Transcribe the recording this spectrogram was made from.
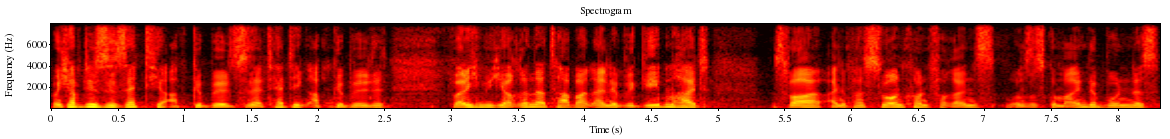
Und ich habe diese Set hier abgebildet, Set Hetting abgebildet, weil ich mich erinnert habe an eine Begebenheit. Es war eine Pastorenkonferenz unseres Gemeindebundes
